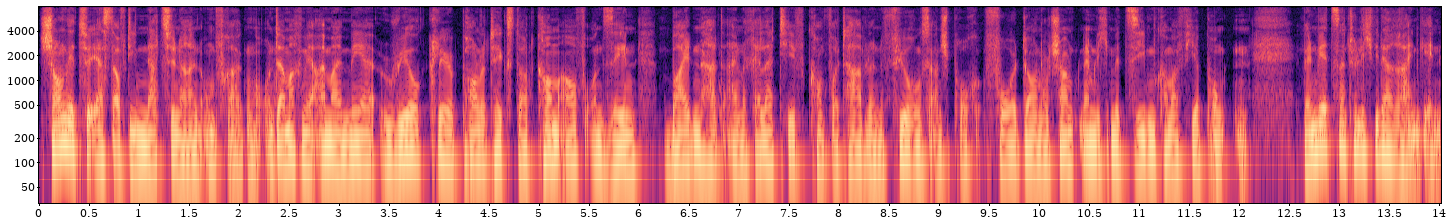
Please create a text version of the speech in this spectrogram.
Schauen wir zuerst auf die nationalen Umfragen und da machen wir einmal mehr realclearpolitics.com auf und sehen, Biden hat einen relativ komfortablen Führungsanspruch vor Donald Trump, nämlich mit 7,4 Punkten. Wenn wir jetzt natürlich wieder reingehen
